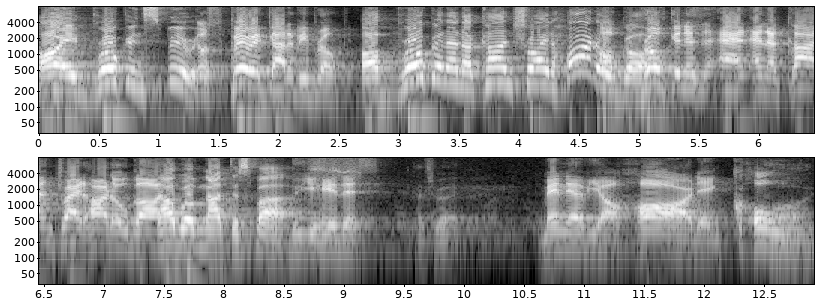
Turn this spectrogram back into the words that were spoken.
are a broken spirit. Your spirit got to be broken. A broken and a contrite heart, O a God. broken is- and, and a contrite heart, oh God. I will not despise. Do you hear this? Right. Many of you are hard and cold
